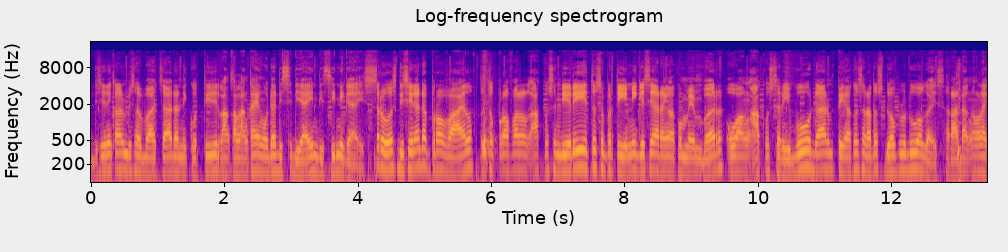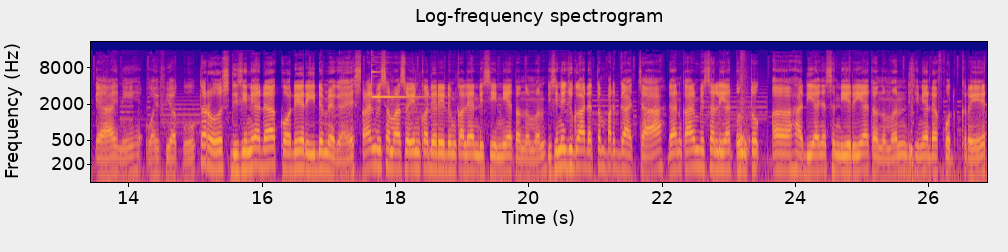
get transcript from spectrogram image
Di sini kalian bisa baca dan ikuti langkah-langkah yang udah disediain di sini guys. Terus di sini ada profile. Untuk profile aku sendiri itu seperti ini guys ya. Yang aku mem member uang aku 1000 dan ping aku 122 guys. Rada ngelek ya ini wifi aku. Terus di sini ada kode redeem ya guys. Kalian bisa masukin kode redeem kalian di sini ya teman-teman. Di sini juga ada tempat gacha dan kalian bisa lihat untuk uh, hadiahnya sendiri ya teman-teman. Di sini ada food crate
